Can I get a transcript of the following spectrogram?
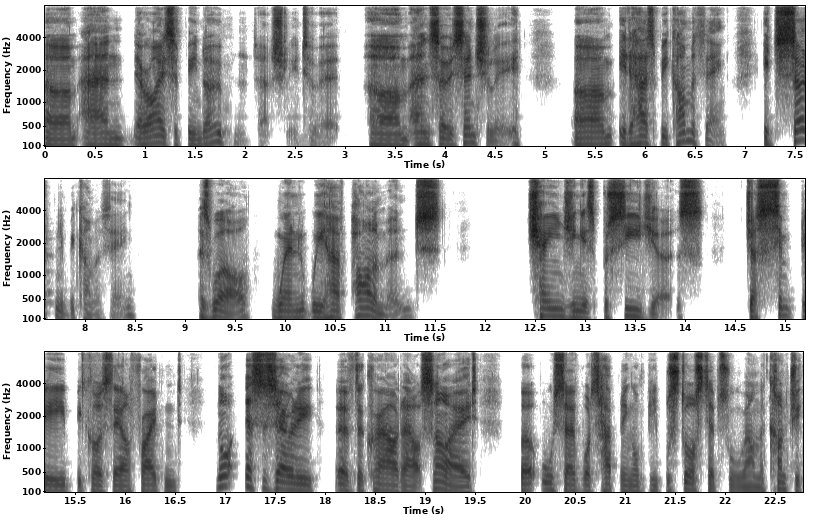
um, and their eyes have been opened actually to it. Um, and so essentially, um, it has become a thing. It's certainly become a thing as well when we have Parliament changing its procedures just simply because they are frightened, not necessarily of the crowd outside, but also of what's happening on people's doorsteps all around the country.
